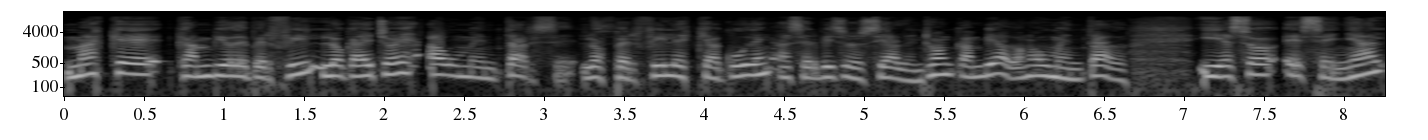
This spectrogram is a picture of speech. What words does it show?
más que cambio de perfil, lo que ha hecho es aumentarse los perfiles que acuden a servicios sociales. No han cambiado, han aumentado. Y eso es señal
